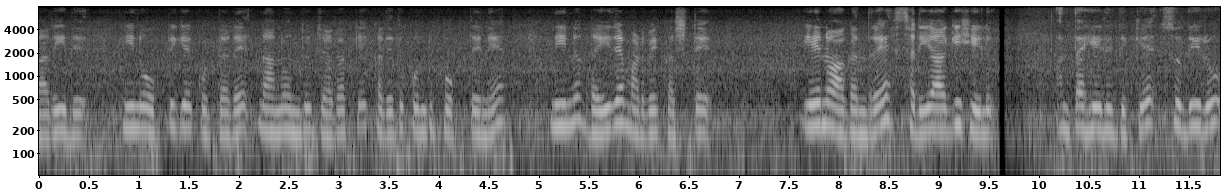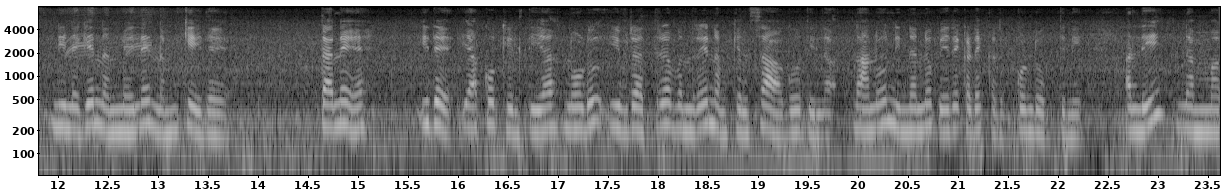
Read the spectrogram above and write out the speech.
ದಾರಿ ಇದೆ. ನೀನು ಒಪ್ಪಿಗೆ ಕೊಟ್ಟರೆ ನಾನು ಒಂದು ಜಾಗಕ್ಕೆ ಕರೆದುಕೊಂಡು ಹೋಗ್ತೇನೆ. ನೀನು ಧೈರ್ಯ ಮಾಡಬೇಕಷ್ಟೇ. ಏನು ಆಗಂದರೆ ಸರಿಯಾಗಿ ಹೇಳು ಅಂತ ಹೇಳಿದ್ದಕ್ಕೆ ಸುಧೀರು, ನಿನಗೆ ನನ್ನ ಮೇಲೆ ನಂಬಿಕೆ ಇದೆ. ತಾನೇ ಇದೆ, ಯಾಕೋ ಕೇಳ್ತೀಯ? ನೋಡು, ಇವ್ರ ಹತ್ರ ಬಂದರೆ ನಮ್ಮ ಕೆಲಸ ಆಗೋದಿಲ್ಲ. ನಾನು ನಿನ್ನನ್ನು ಬೇರೆ ಕಡೆ ಕರೆದುಕೊಂಡು ಹೋಗ್ತೀನಿ. ಅಲ್ಲಿ ನಮ್ಮ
